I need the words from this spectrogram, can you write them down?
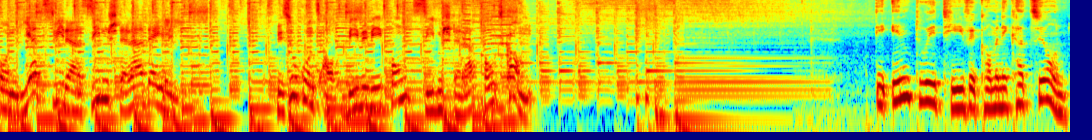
Und jetzt wieder Siebensteller Daily. Besuch uns auf www.siebensteller.com. Die intuitive Kommunikation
